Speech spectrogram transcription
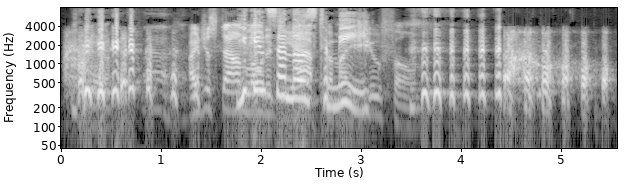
I just downloaded You can send the those app to my me. shoe phone.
